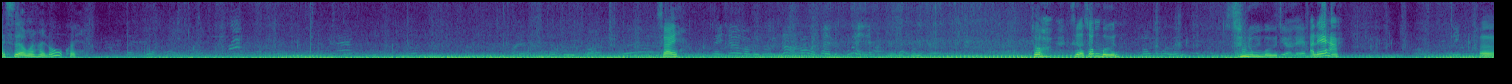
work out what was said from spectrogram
ได้เสือมาให้ลูกค่ยใช่เสือส่งบืนนุ่มบืนอันนี้ฮะเออ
